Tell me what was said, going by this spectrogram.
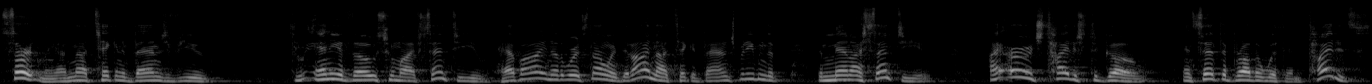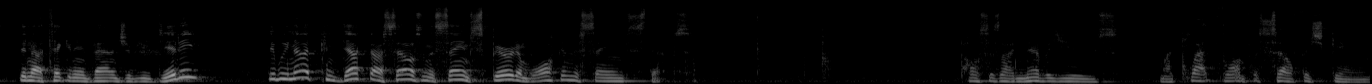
Certainly, I've not taken advantage of you through any of those whom I've sent to you, have I? In other words, not only did I not take advantage, but even the, the men I sent to you. I urged Titus to go and sent the brother with him. Titus did not take any advantage of you, did he? Did we not conduct ourselves in the same spirit and walk in the same steps? Paul says, I never use my platform for selfish gain.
